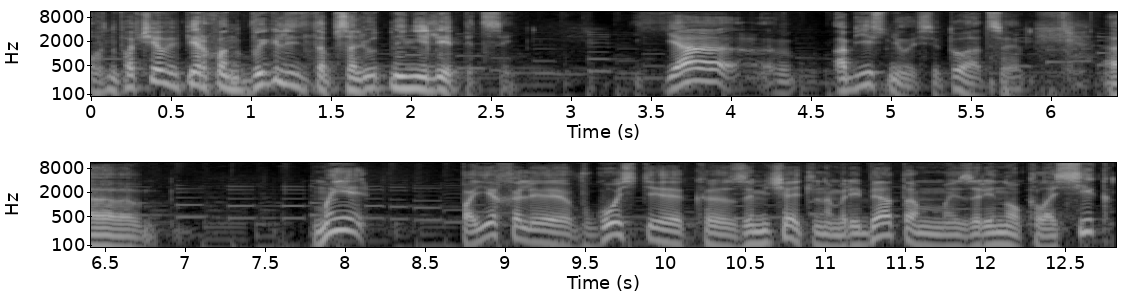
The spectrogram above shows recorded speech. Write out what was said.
он вообще, во-первых, он выглядит абсолютно нелепицей. Я э, объясню ситуацию. Э, Мы поехали в гости к замечательным ребятам из Рено Классик.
